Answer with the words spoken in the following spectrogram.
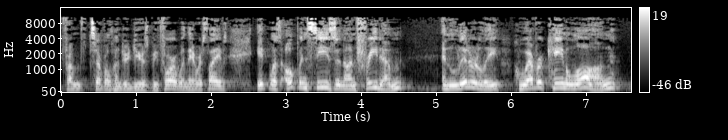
from several hundred years before when they were slaves. It was open season on freedom and literally whoever came along,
